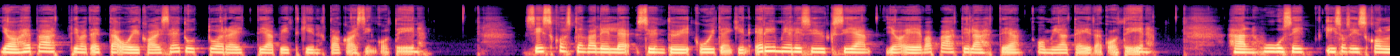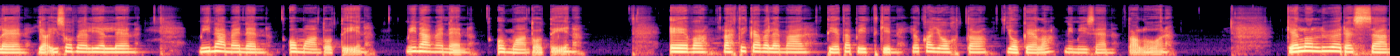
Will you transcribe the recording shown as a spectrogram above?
ja he päättivät, että oikaisee tuttua reittiä pitkin takaisin kotiin. Siskosten välille syntyi kuitenkin erimielisyyksiä ja Eeva päätti lähteä omia teitä kotiin. Hän huusi isosiskolleen ja isoveljelleen, minä menen omaan totiin, minä menen omaan totiin. Eeva lähti kävelemään tietä pitkin, joka johtaa Jokela-nimiseen taloon. Kellon lyödessä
